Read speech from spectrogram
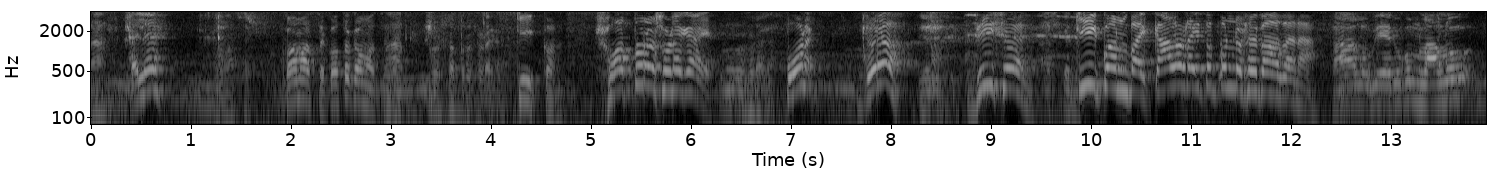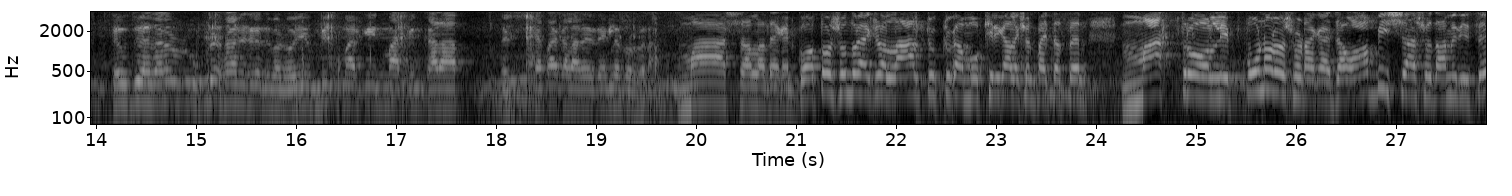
না। তাইলে? কম আছে কত কম আছে? সতেরোশো টাকা। কি কন সতেরোশো টাকায়? পনেরোশো টাকা। ধরো। দিয়ে দিছেন? কি কন ভাই? কালোটাই তো পনেরোশো পাওয়া যায় না। কালো এরকম লালও কেউ দুই হাজারের উপরে সাড়ে দিতে পারবে। ওই মিল্ক মার্কিন মার্কিন খারাপ। ওই কালারের এগুলো চলবে না। মাশাল্লাহ দেখেন কত সুন্দর একজন লাল টুকটুকা মুখির কালেকশন পাইতেছেন। মাত্র অনলি পনেরোশো টাকায় যা অবিশ্বাস্য দামে দিছে।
